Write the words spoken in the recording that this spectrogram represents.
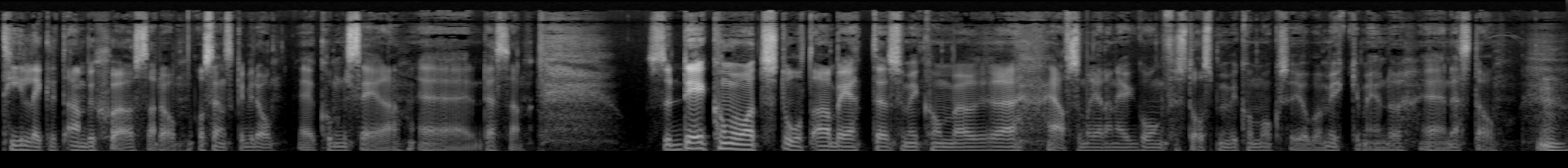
tillräckligt ambitiösa då och sen ska vi då eh, kommunicera eh, dessa. Så det kommer att vara ett stort arbete som vi kommer, eh, ja, som redan är igång förstås, men vi kommer också jobba mycket med under eh, nästa år. Mm.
